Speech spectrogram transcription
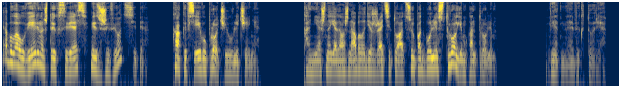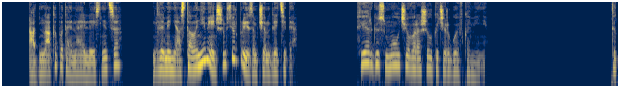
Я была уверена, что их связь изживет себя. как и все его прочие увлечения. Конечно, я должна была держать ситуацию под более строгим контролем. Бедная Виктория. Однако потайная лестница для меня стала не меньшим сюрпризом, чем для тебя. Фергюс молча ворошил кочергой в камине. «Так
